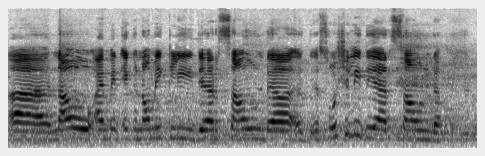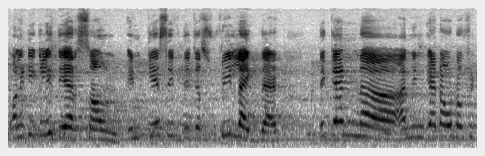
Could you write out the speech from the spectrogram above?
uh, now i mean economically they are sound uh, socially they are sound politically they are sound in case if they just feel like that they can uh, i mean get out of it.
